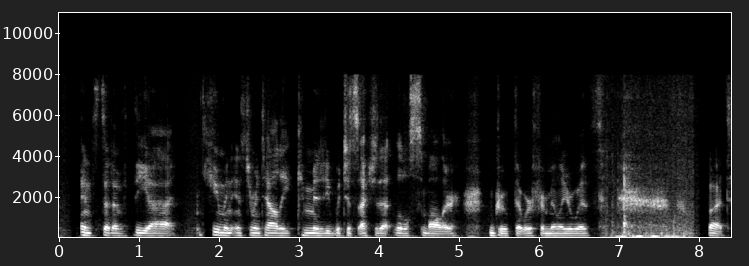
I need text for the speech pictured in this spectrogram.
instead of the uh, Human Instrumentality Committee, which is actually that little smaller group that we're familiar with. But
